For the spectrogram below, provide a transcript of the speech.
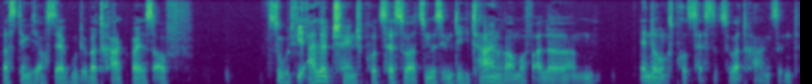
was denke ich auch sehr gut übertragbar ist auf so gut wie alle Change-Prozesse, zumindest im digitalen Raum auf alle ähm, Änderungsprozesse zu übertragen sind.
